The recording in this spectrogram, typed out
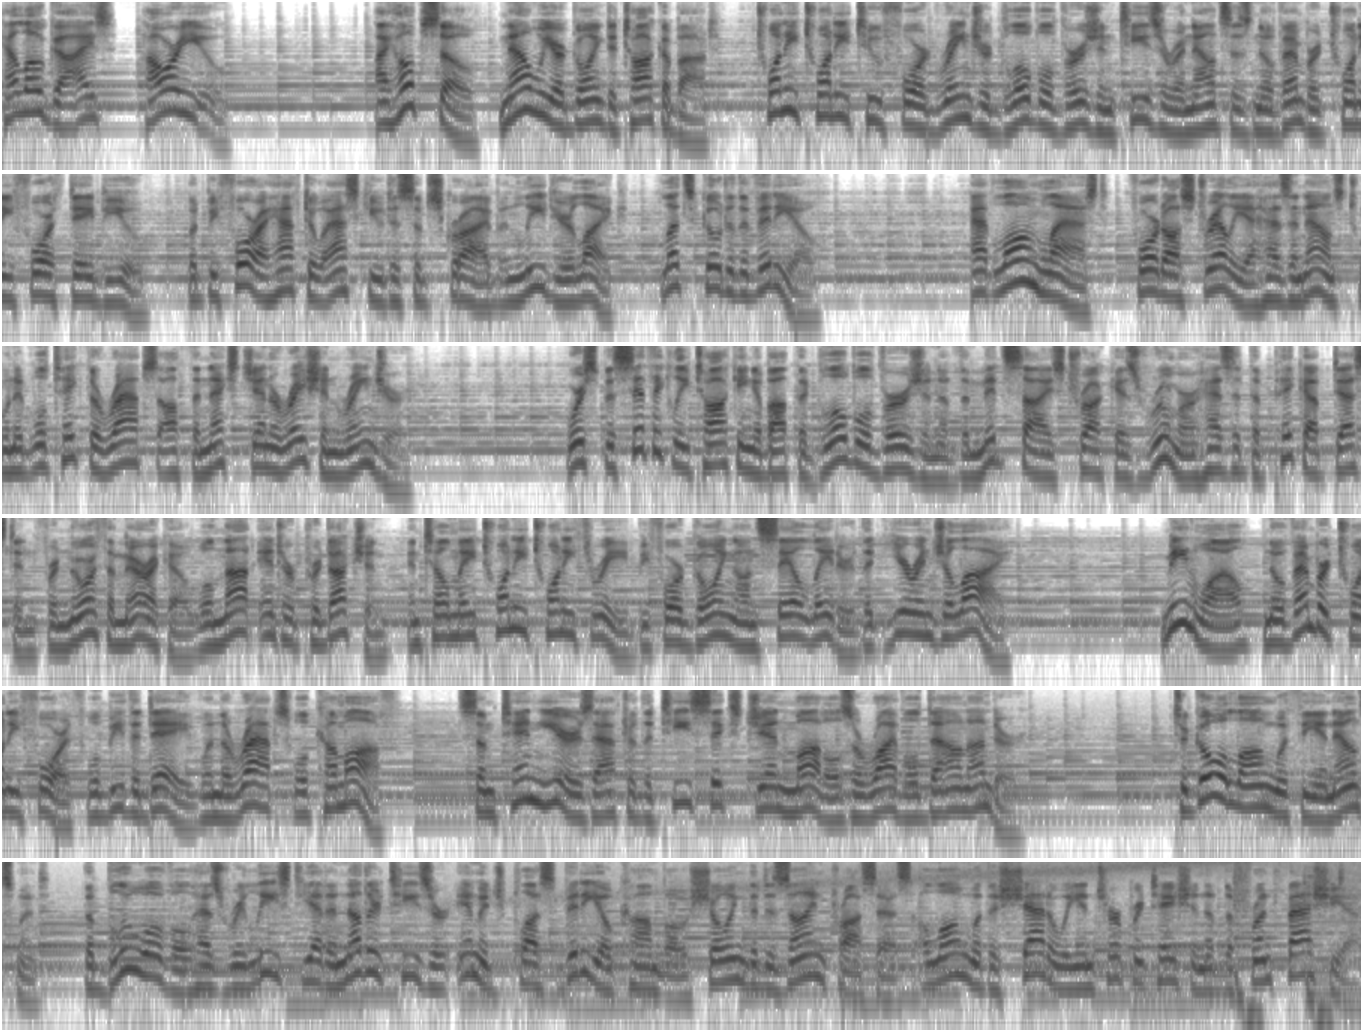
Hello guys, how are you? I hope so. Now we are going to talk about 2022 Ford Ranger Global Version teaser announces November 24th debut. But before I have to ask you to subscribe and leave your like, let's go to the video. At long last, Ford Australia has announced when it will take the wraps off the next generation Ranger. We're specifically talking about the global version of the mid-size truck as rumor has it the pickup destined for North America will not enter production until May 2023 before going on sale later that year in July. Meanwhile, November 24th will be the day when the wraps will come off, some 10 years after the T6 Gen model's arrival down under. To go along with the announcement, the Blue Oval has released yet another teaser image plus video combo showing the design process along with a shadowy interpretation of the front fascia.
